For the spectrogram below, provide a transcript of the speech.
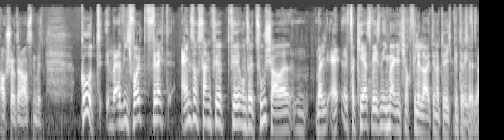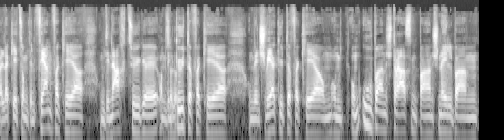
auch schon draußen bist. Gut, ich wollte vielleicht eins noch sagen für, für unsere Zuschauer, weil Verkehrswesen immer eigentlich auch viele Leute natürlich betrifft, weil da geht es um den Fernverkehr, um die Nachtzüge, um Absolut. den Güterverkehr, um den Schwergüterverkehr, um, um, um U-Bahn, Straßenbahn, Schnellbahn,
